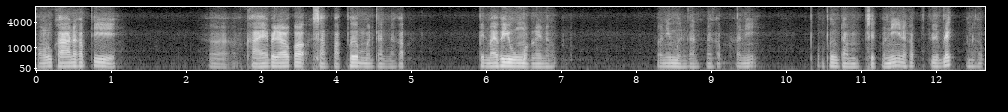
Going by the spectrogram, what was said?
ของลูกค้านะครับที่ขายไปแล้วก็สั่งฝักเพิ่มเหมือนกันนะครับ เป็นไม้พยุงหมดเลยนะครับ อันนี้เหมือนกันนะครับ อันนี้ผมเพิ่งทำเสร็จวันนี้นะครับเล่มเล็กนะครับ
